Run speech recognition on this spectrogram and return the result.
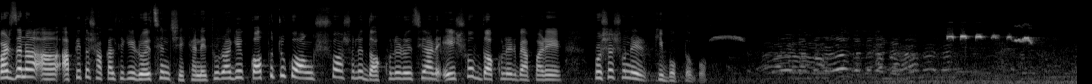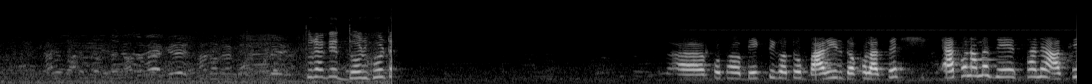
ফারজানা আপনি তো সকাল থেকে রয়েছেন সেখানে। তোর আগে কতটুকু অংশ আসলে দখলে রয়েছে? আর এইসব দখলের ব্যাপারে প্রশাসনের কি বক্তব্য? দৈর্ঘ্যটা আহ, কোথাও ব্যক্তিগত বাড়ির দখল আছে। এখন আমরা যে স্থানে আছি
